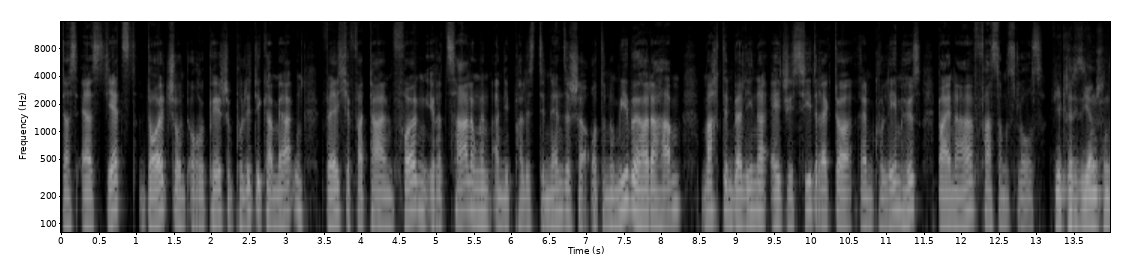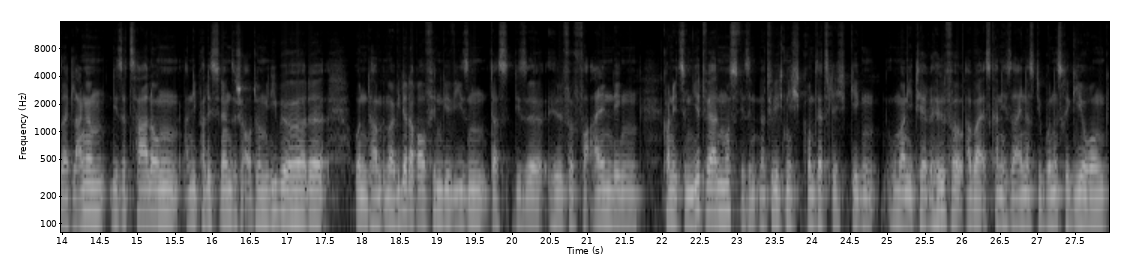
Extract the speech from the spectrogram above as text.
dass erst jetzt deutsche und europäische Politiker merken, welche fatalen Folgen ihre Zahlungen an die palästinensische Autonomiebehörde haben, macht den Berliner AGC-Direktor Remco Lehmhüs beinahe fassungslos. Wir kritisieren schon seit langem diese Zahlungen an die palästinensische Autonomiebehörde und haben immer wieder darauf hingewiesen, dass diese Hilfe vor allen Dingen konditioniert werden muss. Wir sind natürlich nicht grundsätzlich gegen humanitäre Hilfe, aber es kann nicht sein, dass die Bundesregierung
